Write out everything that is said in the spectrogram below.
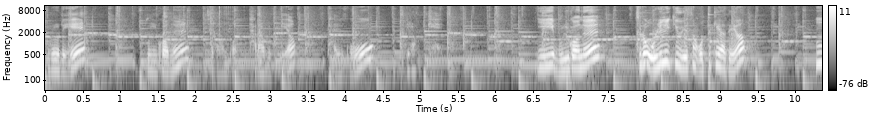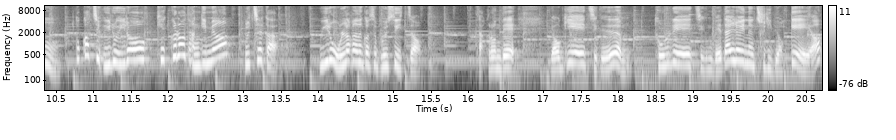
도르래에 물건을 제가 한번 달아볼게요. 달고 이렇게 이 물건을 들어 올리기 위해서는 어떻게 해야 돼요? 음, 똑같이 위로 이렇게 끌어당기면 물체가 위로 올라가는 것을 볼 수 있죠. 자, 그런데 여기에 지금 도르래에 지금 매달려 있는 줄이 몇 개예요?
